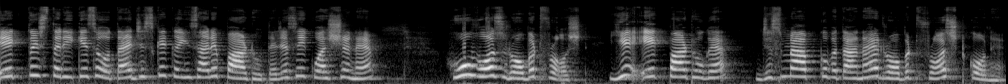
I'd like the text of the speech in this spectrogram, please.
एक तो इस तरीके से होता है जिसके कई सारे पार्ट होते हैं। जैसे क्वेश्चन है हु वॉज़ रॉबर्ट फ्रॉस्ट ये एक पार्ट हो गया, जिसमें आपको बताना है रॉबर्ट फ्रॉस्ट कौन है।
